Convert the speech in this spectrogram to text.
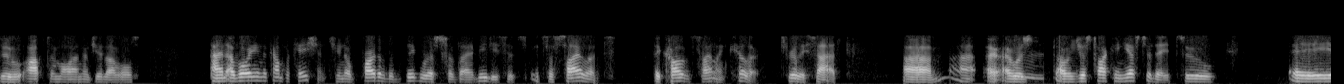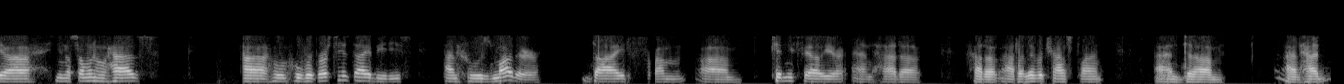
to optimal energy levels and avoiding the complications. You know, part of the big risk of diabetes it's it's a silent they call it a silent killer. It's really sad. Um, I, I was mm. I was just talking yesterday to a uh, you know someone who has uh, who who reversed his diabetes and whose mother died from um, kidney failure and had a had a had a liver transplant and um, and had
